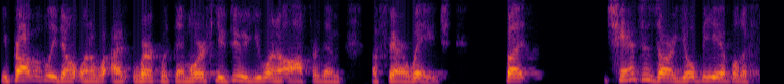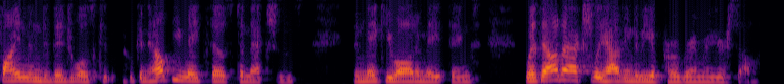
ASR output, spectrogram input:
You probably don't want to uh, work with them, or if you do, you want to offer them a fair wage. But chances are you'll be able to find individuals who can help you make those connections and make you automate things without actually having to be a programmer yourself.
